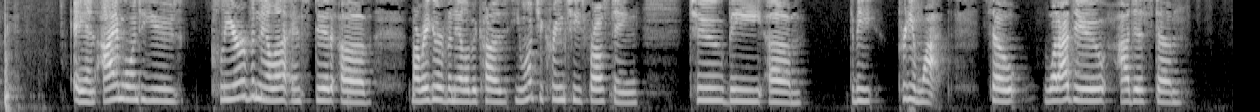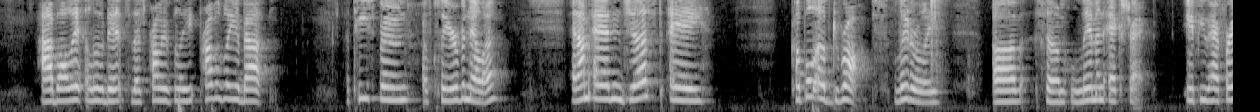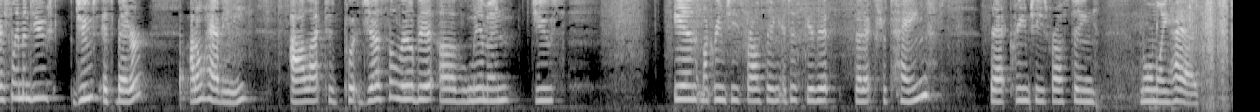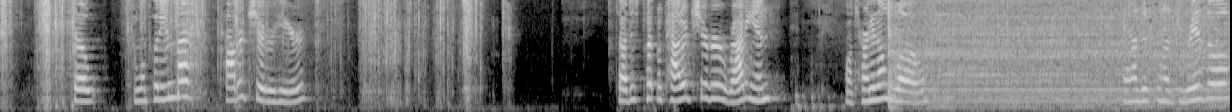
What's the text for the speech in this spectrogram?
And I am going to use clear vanilla instead of my regular vanilla because you want your cream cheese frosting to be um, to be pretty and white. So what I do, I just um, eyeball it a little bit. So that's probably probably about a teaspoon of clear vanilla. And I'm adding just a couple of drops, literally, of some lemon extract. If you have fresh lemon juice, juice, it's better. I don't have any. I like to put just a little bit of lemon juice in my cream cheese frosting. It just gives it that extra tang that cream cheese frosting normally has. So I'm to put in my powdered sugar here. So I just put my powdered sugar right in. To turn it on low. And I'm just going to drizzle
